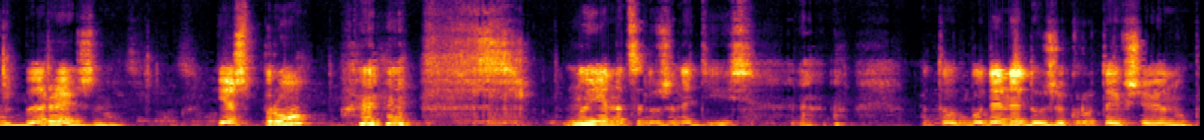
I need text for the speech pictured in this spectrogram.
Обережно. Я ж про. Ну, я на це дуже надіюсь. А то буде не дуже круто, якщо я нуб.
